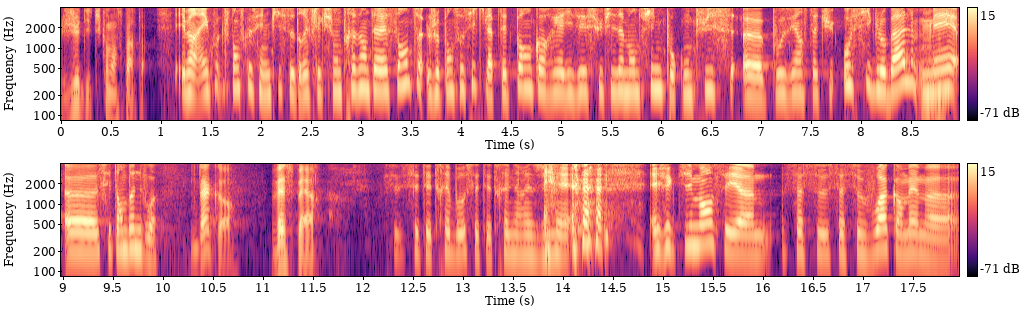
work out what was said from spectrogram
Judith, je commence par toi. Eh ben, écoute, je pense que c'est une piste de réflexion très intéressante. Je pense aussi qu'il a peut-être pas encore réalisé suffisamment de films pour qu'on puisse euh, poser un statut aussi global, mais euh, c'est en bonne voie. D'accord. Vesper. C'était très beau, c'était très bien résumé. Effectivement, c'est euh, ça se ça se voit quand même euh,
